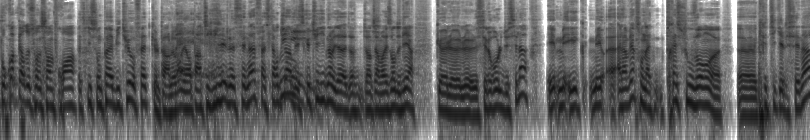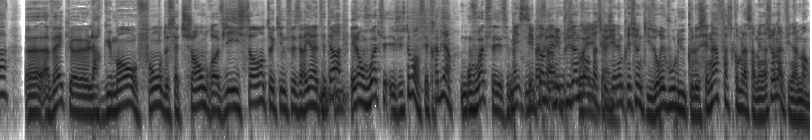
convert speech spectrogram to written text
Pourquoi perdre son sang-froid? Parce qu'ils sont pas habitués au fait que le Parlement, et en particulier le Sénat, fasse leur job. Mais... ce que tu dis, non, tu as raison de dire que le, c'est le rôle du Sénat. Et, mais, mais à l'inverse, on a très souvent euh, euh critiqué le Sénat euh, avec euh, l'argument, au fond, de cette chambre vieillissante qui ne faisait rien, Mm-hmm. Et là, on voit que justement, c'est très bien. On voit que c'est mais c'est quand même plus encore parce que j'ai l'impression qu'ils auraient voulu que le Sénat fasse comme l'Assemblée nationale finalement.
